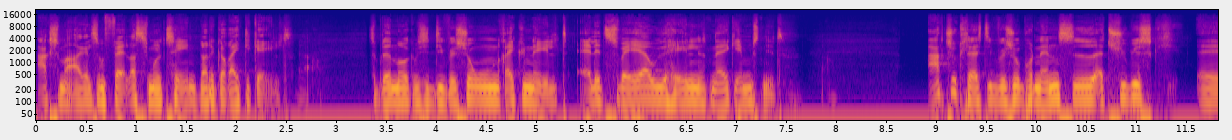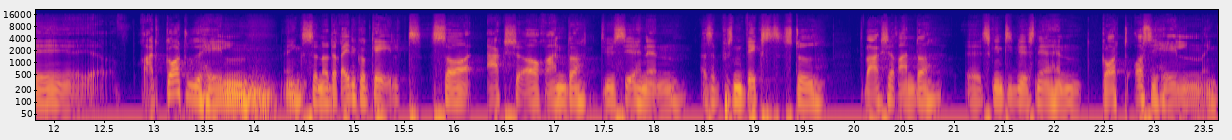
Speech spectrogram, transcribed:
aktiemarkeder som falder simultant, når det går rigtig galt. Ja. Så på den måde kan man sige, at divisionen regionalt er lidt sværere ude i halen, end den er i gennemsnit. Ja. Aktivklasse division på den anden side er typisk øh, ret godt ud af halen. Ikke? Så når det rigtig går galt, så aktier og renter diviserer hinanden. Altså på sådan en vækststød, det var aktier og renter, øh, skal divisere han godt, også i halen. Ikke?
